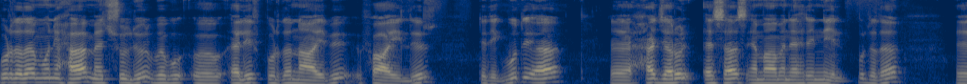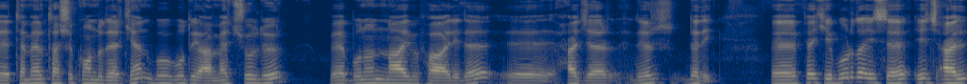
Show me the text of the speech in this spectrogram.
Burada da muniha meçhuldür ve bu e, elif burada naibi faildir. Dedik. Bu diya e, hacerul esas emame nehrin nil. Burada da e, temel taşı kondu derken bu bu diya meçhuldür ve bunun naibi faili de e, hacerdir dedik. E, peki burada ise ic'al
